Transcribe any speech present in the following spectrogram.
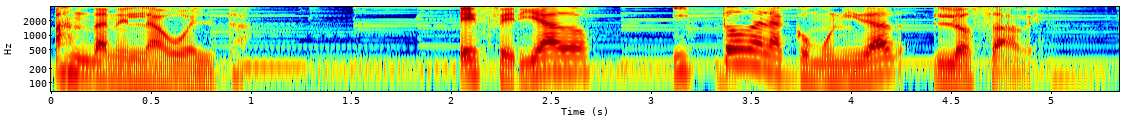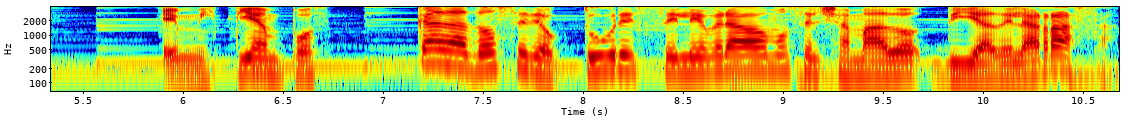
andan en la vuelta. Es feriado y toda la comunidad lo sabe. En mis tiempos, cada 12 de octubre celebrábamos el llamado Día de la Raza.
